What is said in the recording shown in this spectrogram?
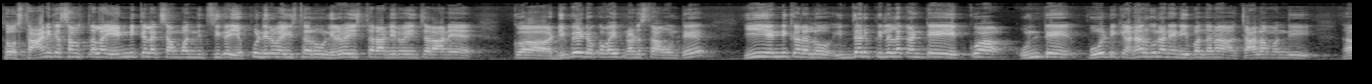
సో స్థానిక సంస్థల ఎన్నికలకు సంబంధించిగా ఎప్పుడు నిర్వహిస్తారు నిర్వహిస్తారా నిర్వహించరా అనే ఒక డిబేట్ ఒకవైపు నడుస్తూ ఉంటే ఈ ఎన్నికలలో ఇద్దరు పిల్లల కంటే ఎక్కువ ఉంటే పోటీకి అనర్హులు అనే నిబంధన చాలామంది ఆ,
